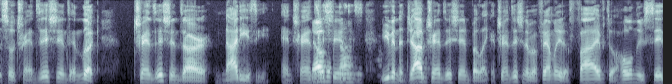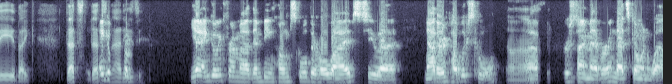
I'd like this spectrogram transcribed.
so transitions and look, transitions are not easy, and they're transitions, even the job transition, but like a transition of a family to five to a whole new city, like that's that's not from- easy. yeah, and going from uh, them being homeschooled their whole lives to uh, now they're in public school Uh-huh. uh, for the first time ever, and that's going well.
